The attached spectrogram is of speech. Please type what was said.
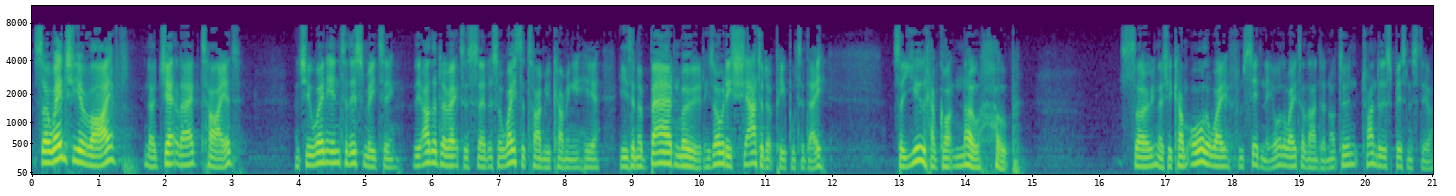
so when she arrived, you know, jet lagged, tired, and she went into this meeting, the other directors said, It's a waste of time you coming in here. He's in a bad mood. He's already shouted at people today. So you have got no hope. So, you know, she come all the way from Sydney, all the way to London, not doing, trying to do this business deal.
